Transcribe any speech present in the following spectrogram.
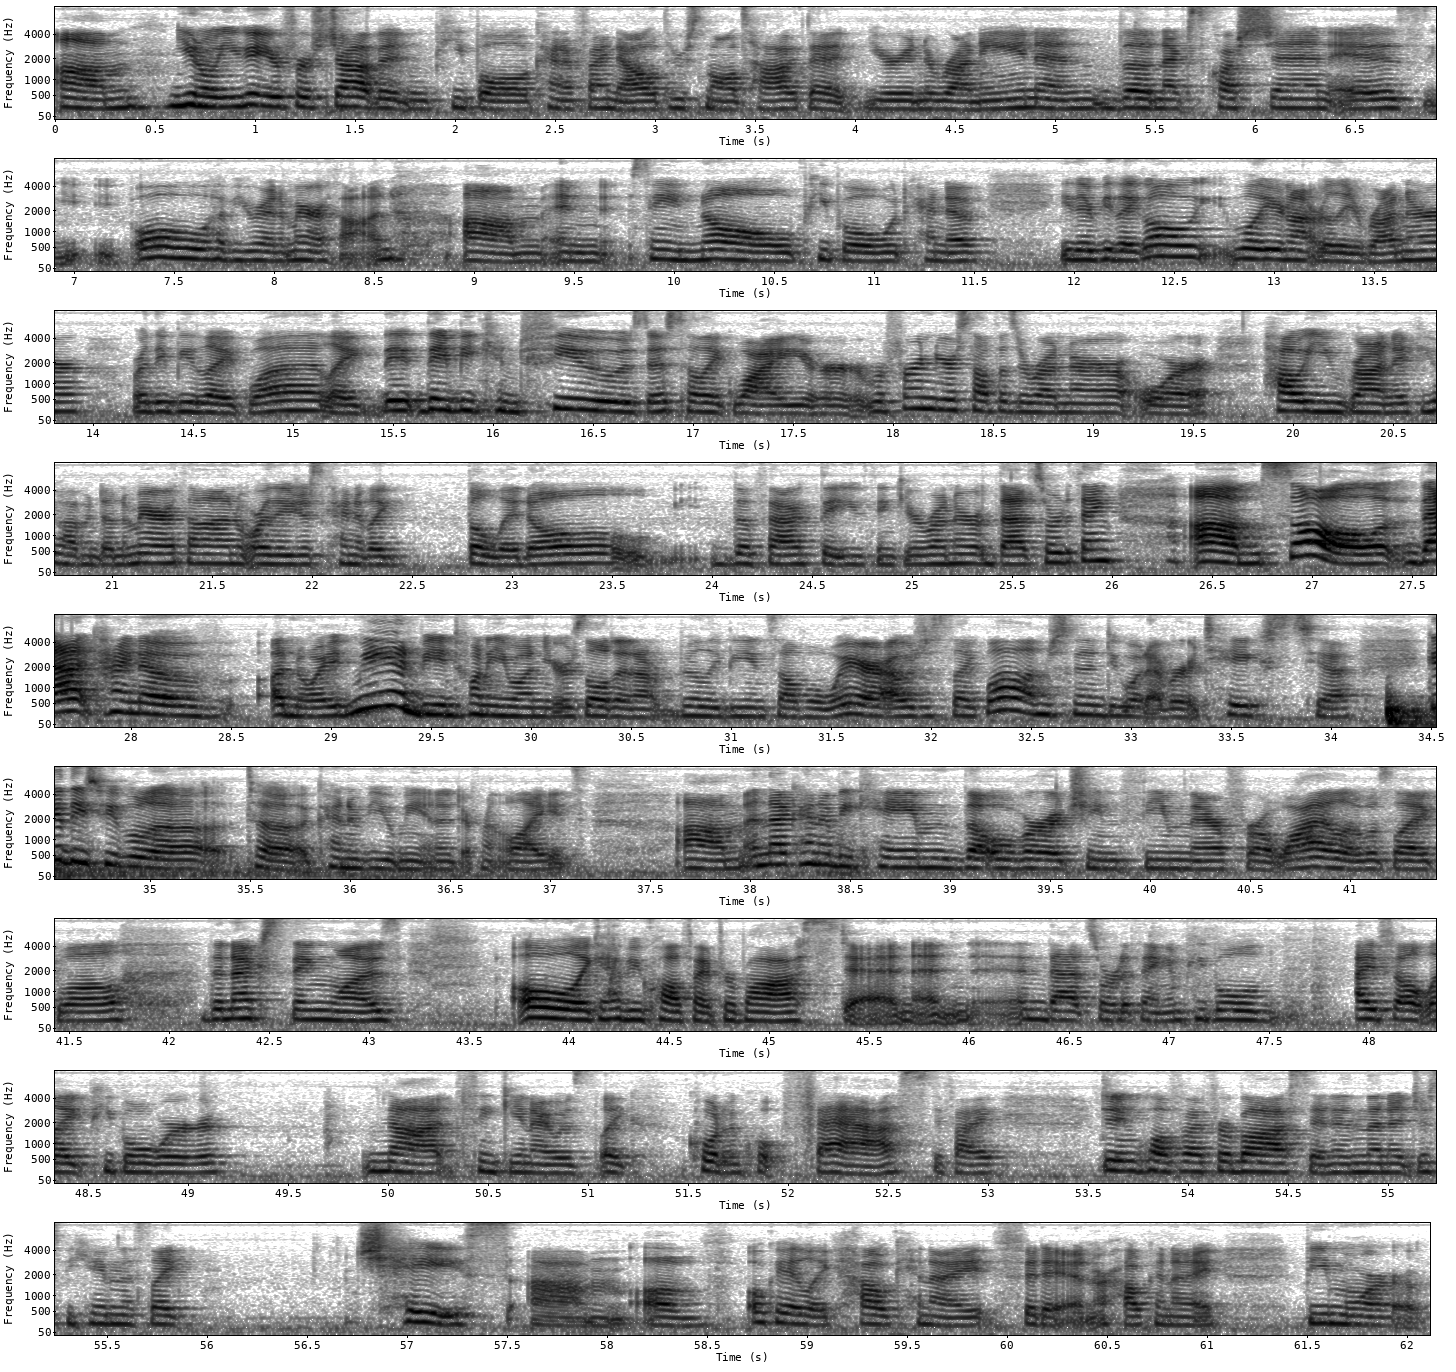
Um, you know, you get your first job and people kind of find out through small talk that you're into running, and the next question is, "Oh, have you ran a marathon?" Um, and saying no, people would kind of either be like, oh, well, you're not really a runner, or they'd be like, what? Like, they, they'd be confused as to, like, why you're referring to yourself as a runner or how you run if you haven't done a marathon, or they just kind of, like, belittle the fact that you think you're a runner, that sort of thing. Um, so that kind of annoyed me and being 21 years old and not really being self-aware i was just like well i'm just going to do whatever it takes to get these people to, to kind of view me in a different light um, and that kind of became the overarching theme there for a while. It was like, well, the next thing was, oh, like, have you qualified for Boston and, and that sort of thing. And people, I felt like people were not thinking I was like, quote unquote, fast if I didn't qualify for Boston. And then it just became this like chase um, of, okay, like, how can I fit in or how can I be more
